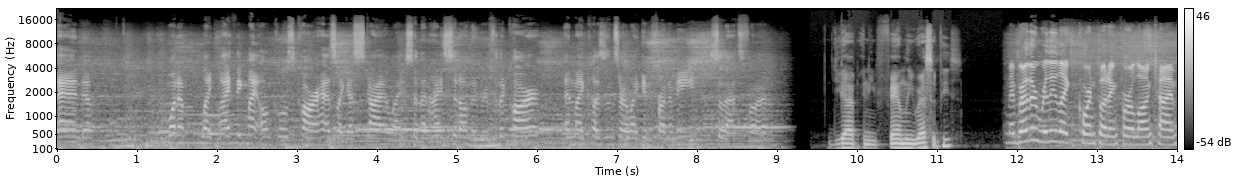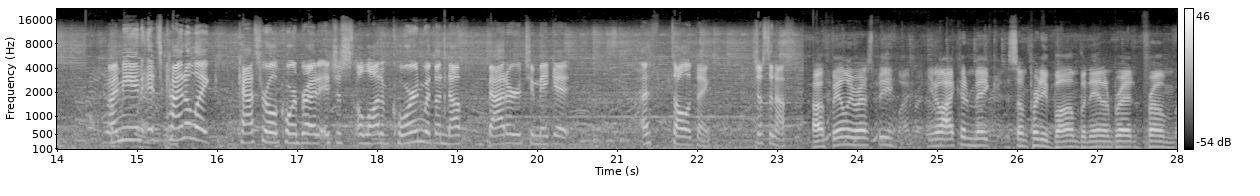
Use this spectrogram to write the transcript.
and one of like I think my uncle's car has like a skylight, so then I sit on the roof of the car, and my cousins are like in front of me, so that's fun. Do you have any family recipes? My brother really liked corn pudding for a long time. I mean, it's kind of like casserole cornbread. It's just a lot of corn with enough batter to make it a solid thing. Just enough. A family recipe, you know, I could make some pretty bomb banana bread from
